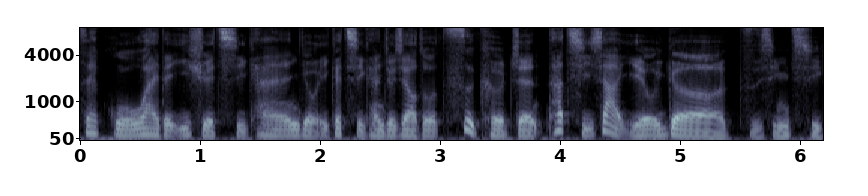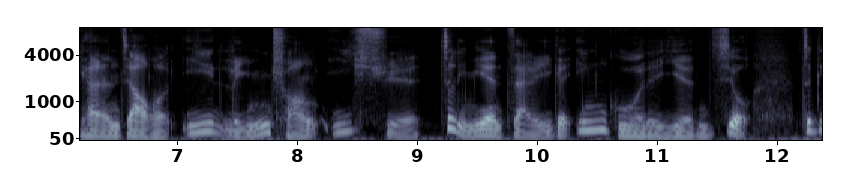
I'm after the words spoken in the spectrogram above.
在国外的医学期刊有一个期刊就叫做《刺客针》，它旗下也有一个子型期刊叫《医临床医学》，这里面载了一个英国的研究。这个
